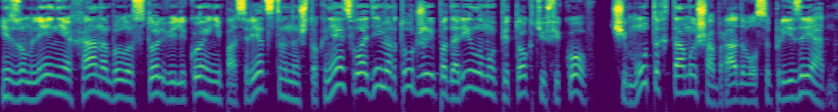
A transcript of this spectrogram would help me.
Изумление хана было столь велико и непосредственно, что князь Владимир тут же и подарил ему пяток тюфяков, чему Тахтамыш обрадовался преизрядно.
